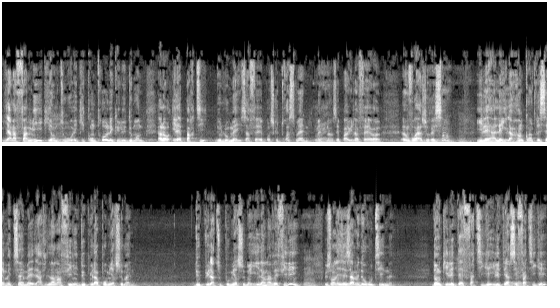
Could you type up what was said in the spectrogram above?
il y a la famille qui entoure et qui contrôle et qui lui demande. Alors, il est parti de Lomé, ça fait presque trois semaines maintenant. C'est pas une affaire, euh, un voyage récent. Il est allé, il a rencontré ses médecins, mais là, il en a fini depuis la première semaine. Depuis la toute première semaine, il en avait fini. Ce sont les examens de routine. Donc, il était fatigué, il était assez fatigué.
